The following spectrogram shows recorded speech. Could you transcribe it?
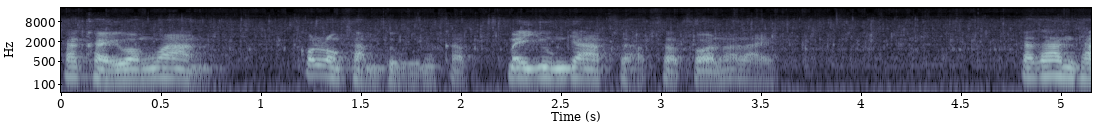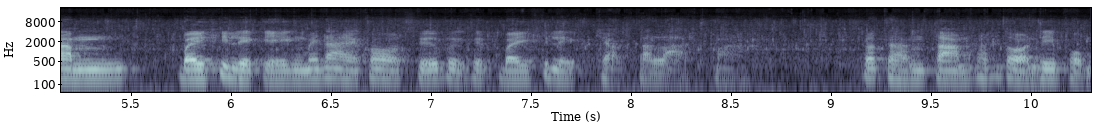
ถ้าใครว่างๆก็ลองทำดูนะครับ ไม่ยุ่งยากสับซับซ้อนอะไร ถ้าท่านทำใบขี้เหล็กเองไม่ได้ก็ซื้อใบขี้เหล็กจากตลาดมา ก็ทำตามขั้นตอนที่ผม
